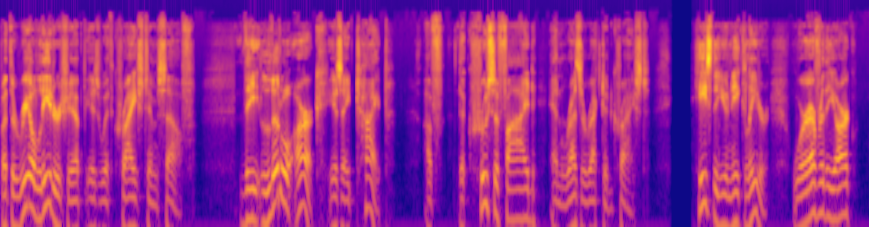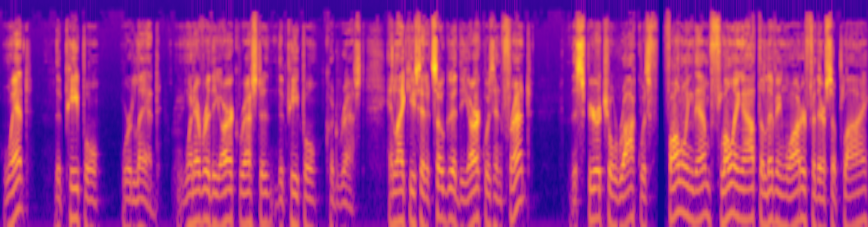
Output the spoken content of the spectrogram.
But the real leadership is with Christ Himself. The little ark is a type of the crucified and resurrected Christ. He's the unique leader. Wherever the ark went, the people were led. Whenever the ark rested, the people could rest. And like you said, it's so good. The ark was in front. The spiritual rock was following them, flowing out the living water for their supply,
